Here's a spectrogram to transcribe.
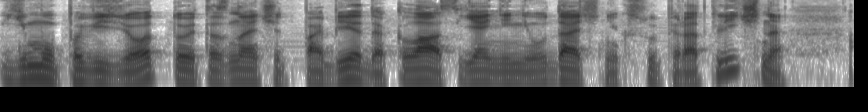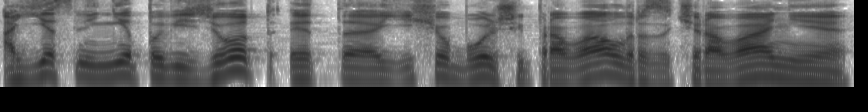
ему повезет, то это значит победа, класс, я не неудачник, супер, отлично. А если не повезет, это еще больший провал, разочарование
